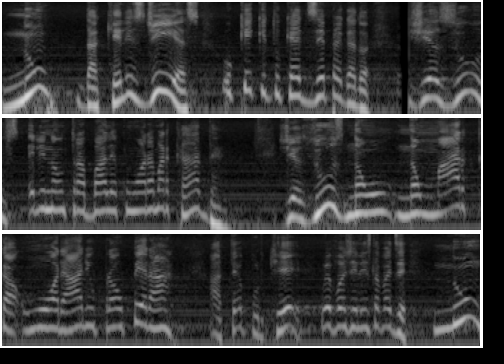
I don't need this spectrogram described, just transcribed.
num daqueles dias. O que que tu quer dizer, pregador? Jesus, ele não trabalha com hora marcada. Jesus não, não marca um horário para operar. Até porque o evangelista vai dizer: num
